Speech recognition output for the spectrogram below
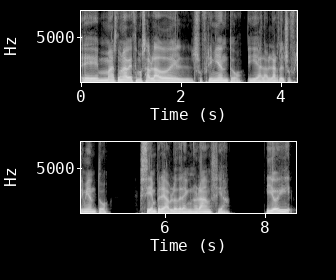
Eh, más de una vez hemos hablado del sufrimiento y al hablar del sufrimiento siempre hablo de la ignorancia. Y hoy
